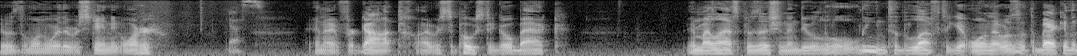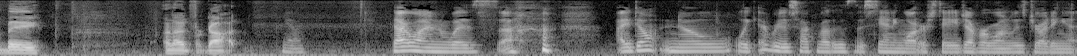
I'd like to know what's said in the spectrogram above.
It was the one where there was standing water, Yes. and I forgot I was supposed to go back in my last position and do a little lean to the left to get one that was at the back of the bay, and I'd forgot. Yeah, that one was. Uh, I don't know. Like everybody was talking about this, the standing water stage. Everyone was dreading it.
